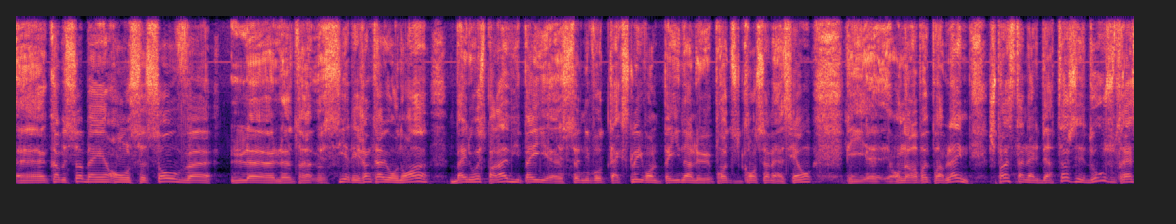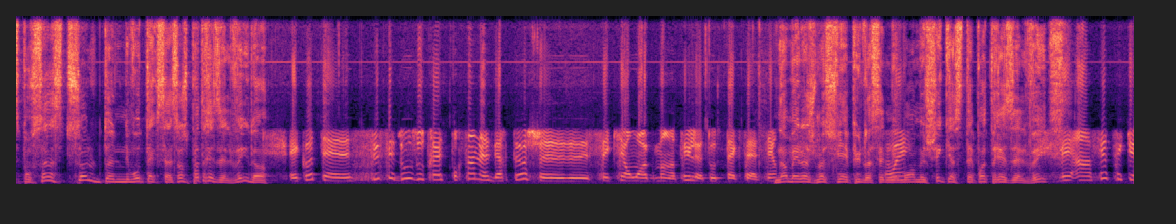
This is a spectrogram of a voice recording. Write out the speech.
Euh, comme ça, ben, on se sauve le, le s'il y a des gens qui travaillent au noir, ben oui, c'est pas grave, ils payent ce niveau de taxe-là, ils vont le payer dans le produit de consommation, puis on n'aura pas de problème. Je pense que c'est en Alberta, c'est 12 ou 13% c'est tout ça le, niveau de taxation, c'est pas très élevé, là. Écoute, si c'est 12 ou 13% en Alberta, c'est qu'ils ont augmenté le taux de taxation. Non, mais là, je me souviens plus de cette mémoire, mais je sais que c'était pas très élevé. Mais en fait, c'est que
